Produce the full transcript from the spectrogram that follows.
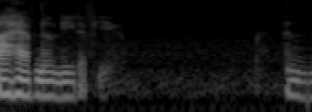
I have no need of you. And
